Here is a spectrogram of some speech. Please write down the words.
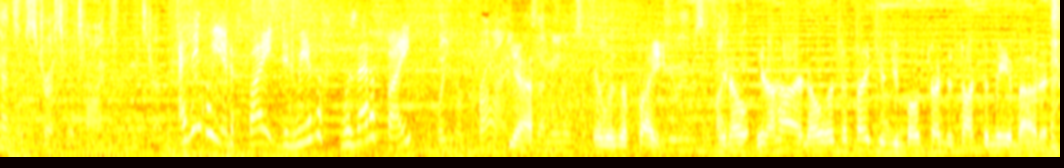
had some stressful times reading these chapters. I think we had a fight. Did we have a? Was that a fight? Well, you were crying. Yeah. I mean it was a fight? It was a fight. You- it was a fight. You know, you know how I know it was a fight because you both tried to talk to me about it.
